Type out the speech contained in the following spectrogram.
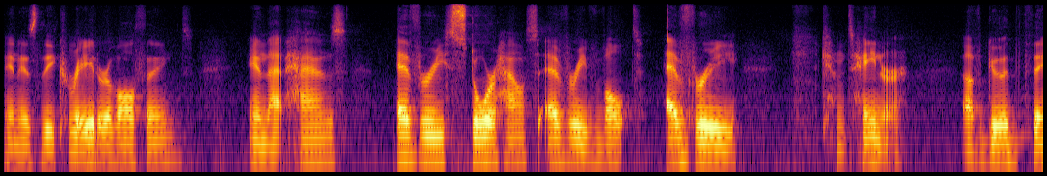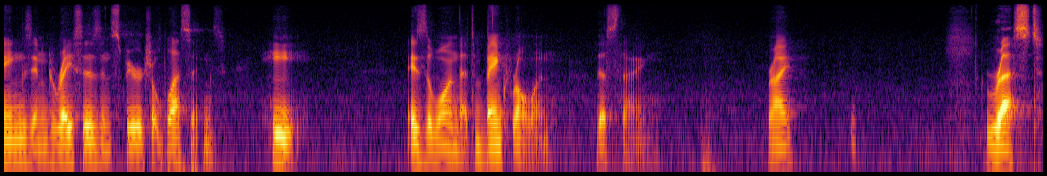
and is the creator of all things, and that has every storehouse, every vault, every container of good things and graces and spiritual blessings. He is the one that's bankrolling this thing. Right? Rest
